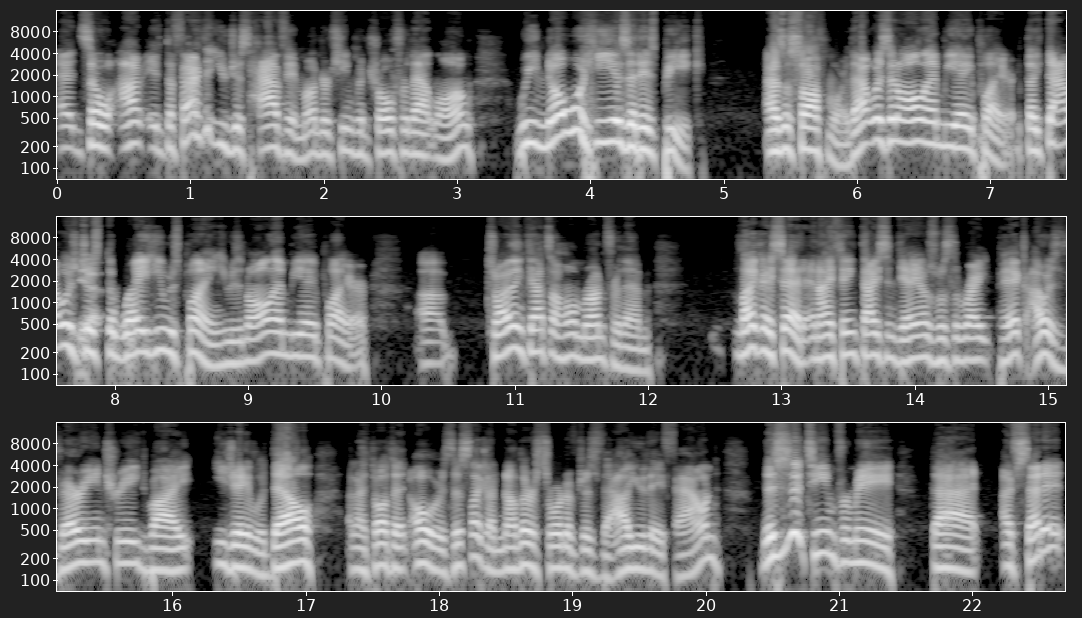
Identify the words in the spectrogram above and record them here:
And so I, if the fact that you just have him under team control for that long, we know what he is at his peak as a sophomore. That was an all NBA player. Like that was just yeah. the way he was playing. He was an all NBA player. Uh, so I think that's a home run for them. Like I said, and I think Dyson Daniels was the right pick. I was very intrigued by EJ Liddell, and I thought that, oh, is this like another sort of just value they found? This is a team for me that I've said it,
